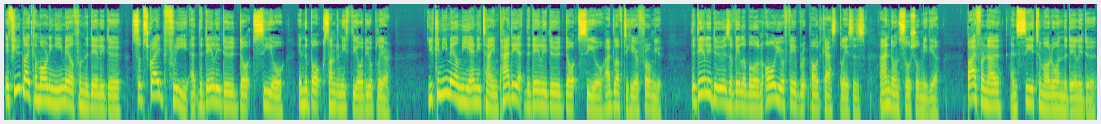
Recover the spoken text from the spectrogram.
If you'd like a morning email from the Daily Do, subscribe free at thedailydo.co in the box underneath the audio player. You can email me anytime, paddy at thedailydo.co. I'd love to hear from you. The Daily Do is available on all your favourite podcast places and on social media. Bye for now, and see you tomorrow on The Daily Do.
